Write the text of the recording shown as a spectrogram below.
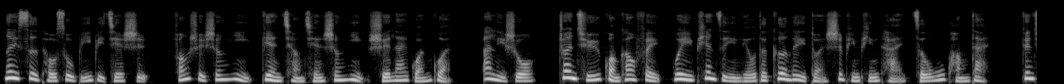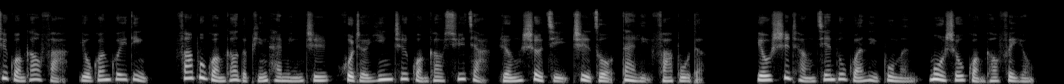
类似投诉比比皆是。防水生意变抢钱生意，谁来管管？按理说，赚取广告费为骗子引流的各类短视频平台责无旁贷。根据广告法有关规定。发布广告的平台明知或者因知广告虚假仍设计、制作、代理发布的，由市场监督管理部门没收广告费用，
